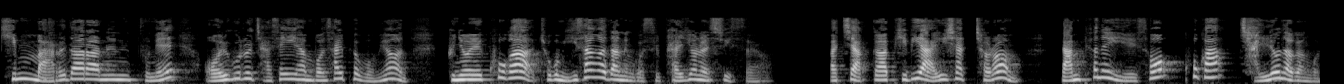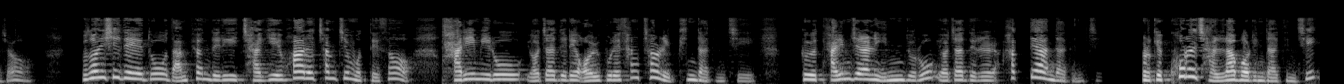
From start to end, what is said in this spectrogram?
김마르다라는 분의 얼굴을 자세히 한번 살펴보면 그녀의 코가 조금 이상하다는 것을 발견할 수 있어요. 마치 아까 비비 아이샷처럼 남편에 의해서 코가 잘려나간 거죠. 조선시대에도 남편들이 자기의 화를 참지 못해서 다리미로 여자들의 얼굴에 상처를 입힌다든지 그 다림질하는 인두로 여자들을 학대한다든지 그렇게 코를 잘라버린다든지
